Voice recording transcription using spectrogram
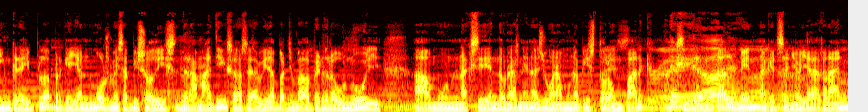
increïble, perquè hi ha molts més episodis dramàtics a la seva vida. Per exemple, va perdre un ull amb un accident d'unes nenes jugant amb una pistola a un parc, accidentalment, aquest senyor ja gran.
